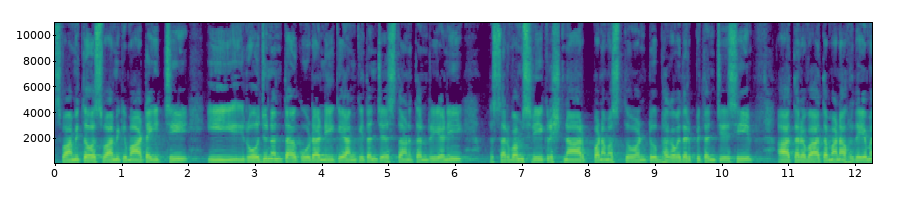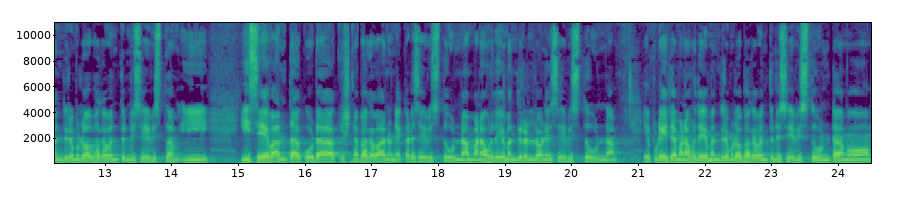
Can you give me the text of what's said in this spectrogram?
స్వామితో స్వామికి మాట ఇచ్చి ఈ రోజునంతా కూడా నీకే అంకితం చేస్తాను తండ్రి అని సర్వం శ్రీకృష్ణార్పణమస్తు అంటూ భగవదర్పితం చేసి ఆ తర్వాత మన హృదయ మందిరంలో భగవంతుణ్ణి సేవిస్తాం. ఈ ఈ సేవ అంతా కూడా కృష్ణ భగవాను ఎక్కడ సేవిస్తూ ఉన్నాం? మన హృదయ మందిరంలోనే సేవిస్తూ ఉన్నాం. ఎప్పుడైతే మన హృదయ మందిరంలో భగవంతుని సేవిస్తూ ఉంటామో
